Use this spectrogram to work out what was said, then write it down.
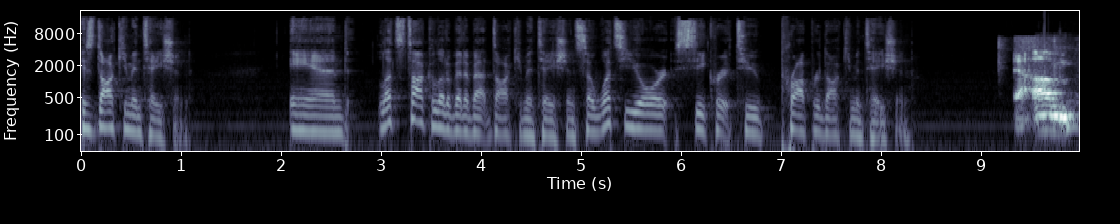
is documentation. And let's talk a little bit about documentation. So, what's your secret to proper documentation? Um,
